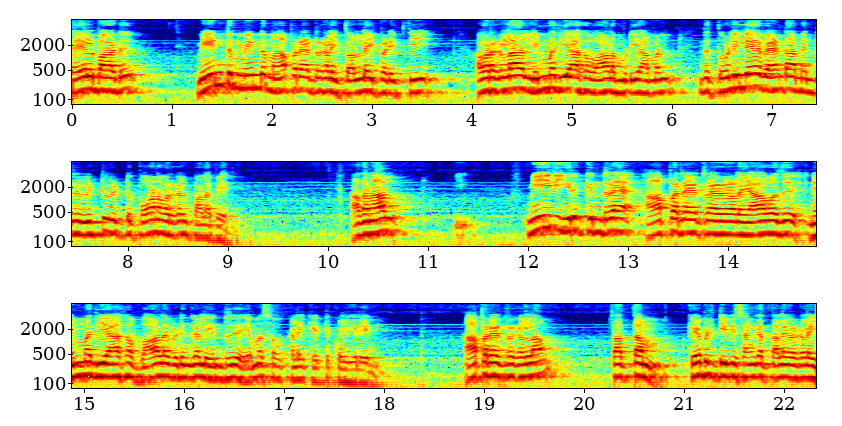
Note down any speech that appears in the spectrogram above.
செயல்பாடு மீண்டும் மீண்டும் ஆபரேட்டர்களை தொல்லைப்படுத்தி அவர்களால் நிம்மதியாக வாழ முடியாமல் இந்த தொழிலே வேண்டாம் என்று விட்டுவிட்டு போனவர்கள் பல பேர். அதனால் மீதி இருக்கின்ற ஆபரேட்டர்களையாவது நிம்மதியாக வாழ விடுங்கள் என்று எம்எஸ்ஓக்களை கேட்டுக்கொள்கிறேன். ஆபரேட்டர்கள்லாம் தத்தம் கேபிள் டிவி சங்க தலைவர்களை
